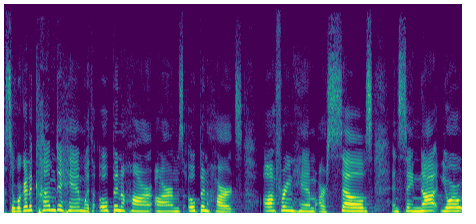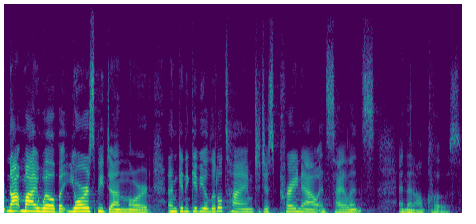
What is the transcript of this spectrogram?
So we're going to come to him with open har- arms, open hearts, offering him ourselves and say not your not my will but yours be done, Lord. And I'm going to give you a little time to just pray now in silence and then I'll close.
